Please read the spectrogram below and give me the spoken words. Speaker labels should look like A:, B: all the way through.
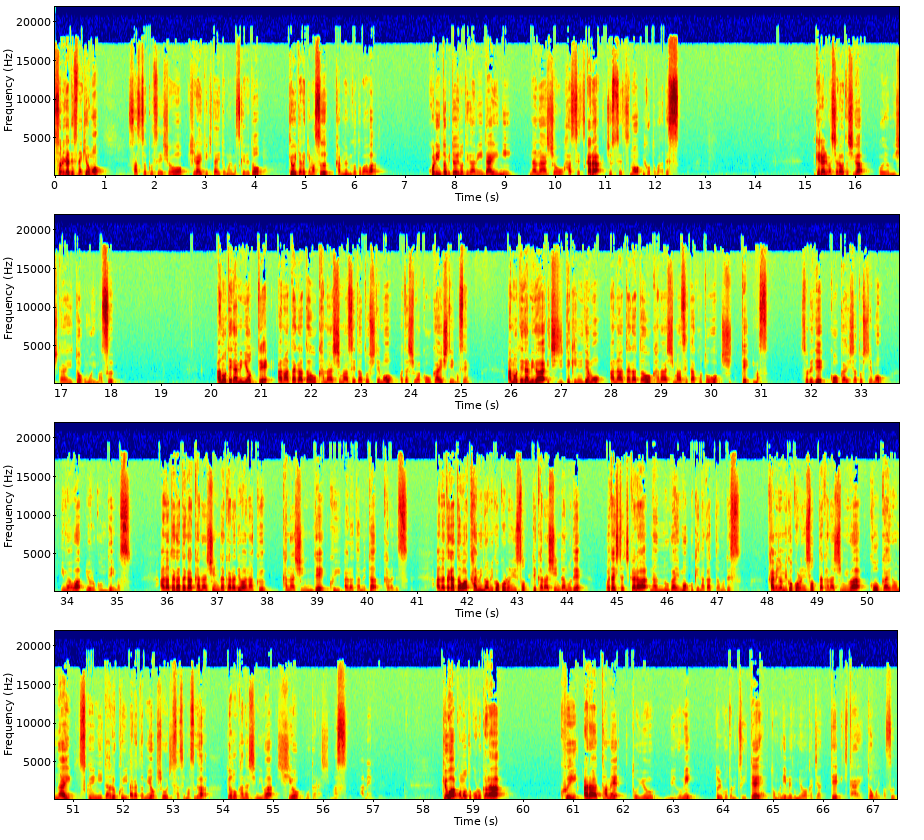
A: それではですね今日も早速聖書を開いていきたいと思いますけれど今日いただきます神の御言葉はコリント人への手紙第27章8節から10節の御言葉です。開けられましたら私がお読みしたいと思います。あの手紙によってあなた方を悲しませたとしても私は後悔していません。あの手紙が一時的にでもあなた方を悲しませたことを知っています。それで後悔したとしても今は喜んでいます。あなた方が悲しんだからではなく悲しんで悔い改めたからです。あなた方は神の御心に沿って悲しんだので私たちから何の害も受けなかったのです。神の御心に沿った悲しみは後悔のない救いに至る悔い改めを生じさせますが世の悲しみは死をもたらします。アメン。今日はこのところから悔い改めという恵みということについて共に恵みを分かち合っていきたいと思います。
